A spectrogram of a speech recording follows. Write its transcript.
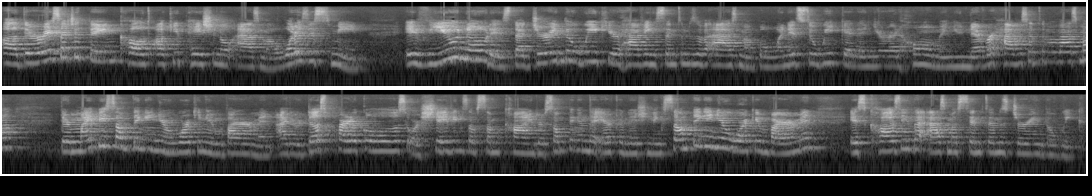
Uh, there is such a thing called occupational asthma. What does this mean? If you notice that during the week you're having symptoms of asthma, but when it's the weekend and you're at home and you never have a symptom of asthma, there might be something in your working environment, either dust particles or shavings of some kind or something in the air conditioning, something in your work environment is causing the asthma symptoms during the week.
